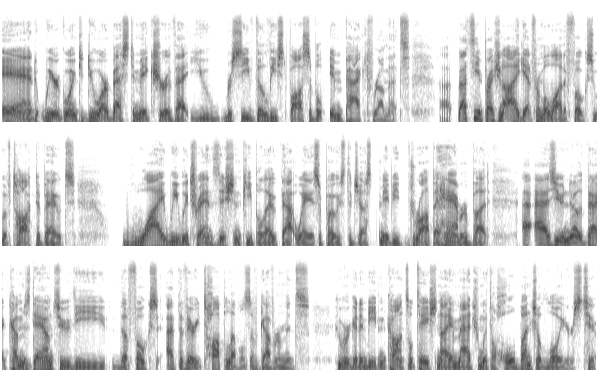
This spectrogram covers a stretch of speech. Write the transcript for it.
And we are going to do our best to make sure that you receive the least possible impact from it. Uh, that's the impression I get from a lot of folks who have talked about why we would transition people out that way as opposed to just maybe drop a hammer. But as you note that comes down to the the folks at the very top levels of governments who are going to meet in consultation i imagine with a whole bunch of lawyers too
